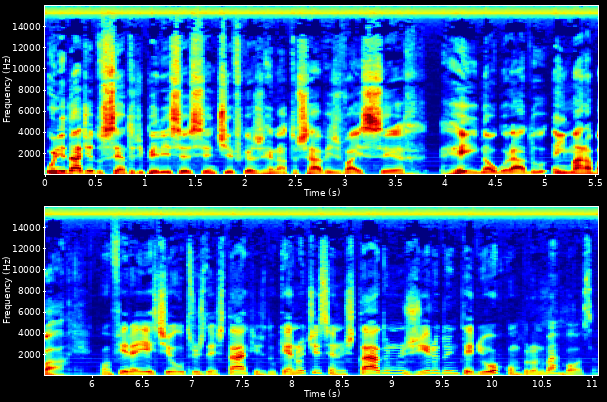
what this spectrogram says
Unidade do Centro de Perícias Científicas Renato Chaves vai ser reinaugurado em Marabá. Confira este e outros destaques do que é notícia no estado no Giro do Interior com Bruno Barbosa.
